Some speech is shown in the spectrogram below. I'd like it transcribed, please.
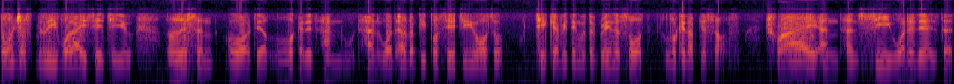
don't just believe what I say to you. Listen, go out there, look at it, and and what other people say to you also, take everything with a grain of salt. Look it up yourself try and, and see what it is that,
